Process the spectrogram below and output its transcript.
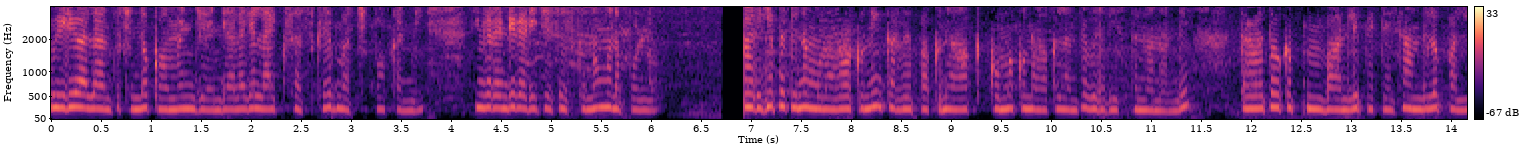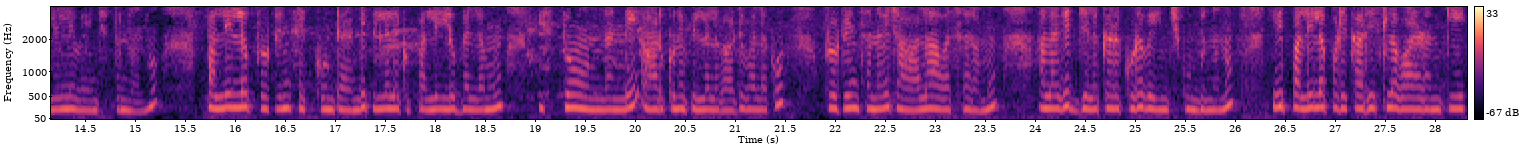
వీడియో ఎలా అనిపించిందో కామెంట్ చేయండి. అలాగే లైక్ సబ్స్క్రైబ్ మర్చిపోకండి. ఇంకా రండి రెడీ చేసేసుకుందాం మన పొళ్ళు. అడిగి పెట్టిన మునగాకుని కరివేపాకుని ఆకు కొమ్మకున్న ఆకులంతా విడదీస్తున్నానండి. తర్వాత ఒక బాండ్లీ పెట్టేసి అందులో పల్లీల్ని వేయించుతున్నాను. పల్లీల్లో ప్రోటీన్స్ ఎక్కువ ఉంటాయండి పిల్లలకు పల్లీలు బెల్లము ఇస్తూ ఉండండి. ఆడుకునే పిల్లలు కాబట్టి వాళ్ళకు ప్రోటీన్స్ అనేవి చాలా అవసరము. అలాగే జీలకర్ర కూడా వేయించుకుంటున్నాను. ఇది పల్లీల పొడి కర్రీస్లో వాడడానికి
